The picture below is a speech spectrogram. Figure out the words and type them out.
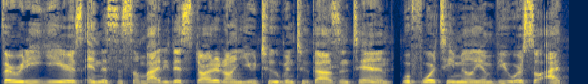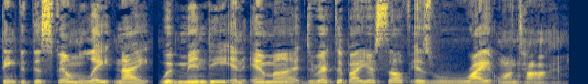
30 years. And this is somebody that started on YouTube in 2010 with 14 million viewers. So I think that this film, Late Night, with Mindy and Emma, directed by yourself, is right on time.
